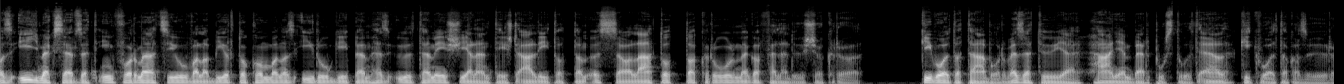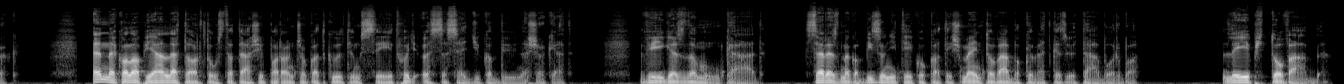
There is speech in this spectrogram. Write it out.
Az így megszerzett információval a birtokomban az írógépemhez ültem és jelentést állítottam össze a látottakról meg a felelősökről. Ki volt a tábor vezetője, hány ember pusztult el, kik voltak az őrök. Ennek alapján letartóztatási parancsokat küldtünk szét, hogy összeszedjük a bűnösöket. Végezd a munkád. Szerezd meg a bizonyítékokat, és menj tovább a következő táborba. Lépj tovább,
